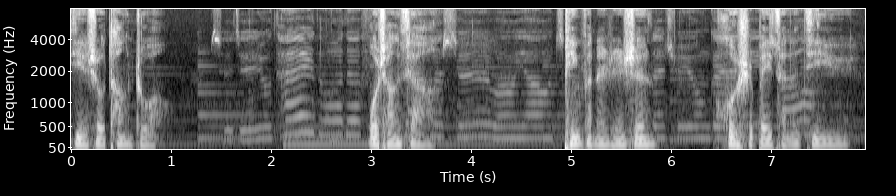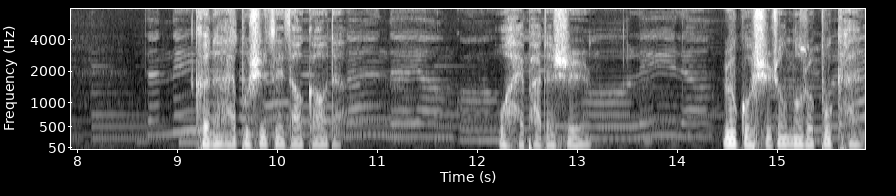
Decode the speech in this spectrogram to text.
夜受烫灼。我常想，平凡的人生，或是悲惨的际遇，可能还不是最糟糕的。我害怕的是，如果始终懦弱不堪，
